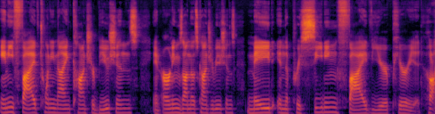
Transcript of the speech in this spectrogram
any 529 contributions and earnings on those contributions made in the preceding five year period. Huh.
